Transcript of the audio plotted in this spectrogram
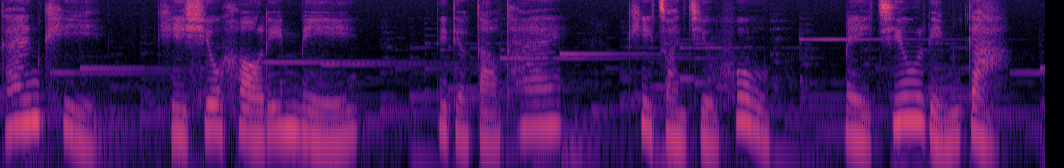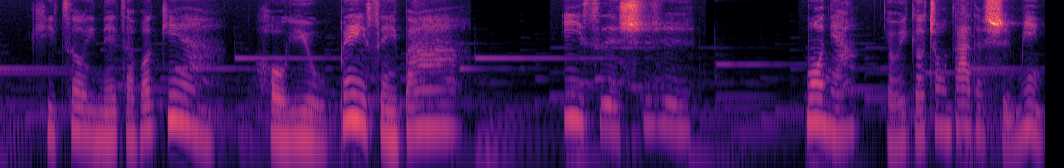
间去，去守护人民。你着投胎去泉州府梅州林家，去做因的查某囝，服务百姓吧。意思是。默娘有一个重大的使命，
